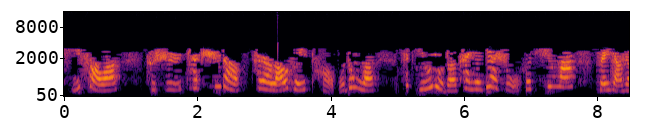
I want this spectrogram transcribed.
起跑啊！可是他知道他的老腿跑不动了。他久久的看着鼹鼠和青蛙，分享着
